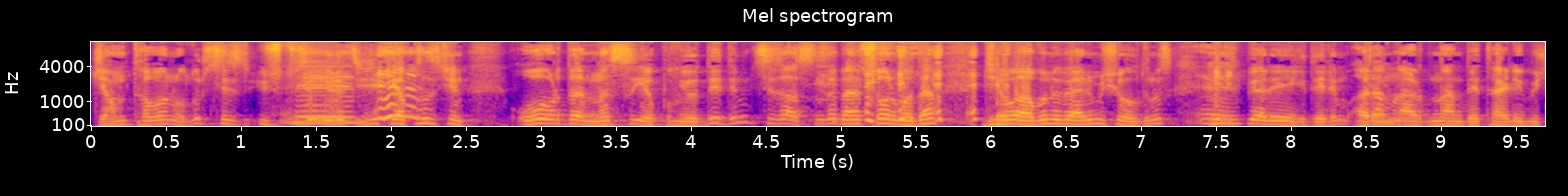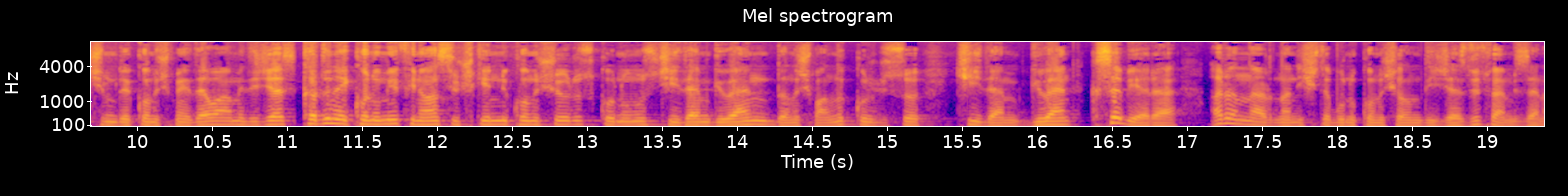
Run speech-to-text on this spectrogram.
cam tavan olur. Siz üst düzey yöneticilik yaptığınız için orada nasıl yapılıyor dedim. Siz aslında ben sormadan cevabını vermiş oldunuz. Evet. Minik bir araya gidelim. Aranın tamam. ardından detaylı bir biçimde konuşmaya devam edeceğiz. Kadın ekonomi finans üçgenini konuşuyoruz. Konuğumuz Çiğdem Güven, danışmanlık kurucusu Çiğdem Güven. Kısa bir ara. Aranın ardından işte bunu konuşalım diyeceğiz. Lütfen bizden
